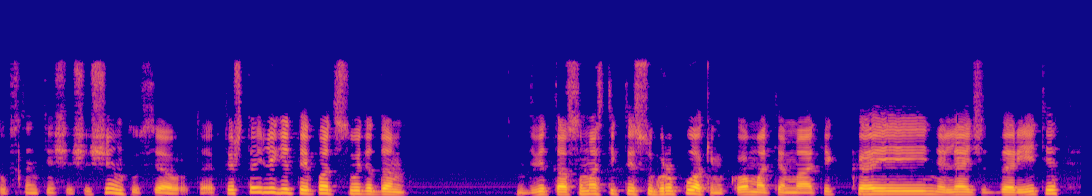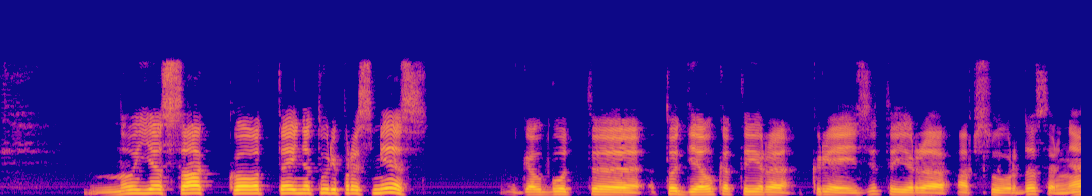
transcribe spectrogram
1600 eurų. Taip. Tai štai lygiai taip pat sudedam dvi tas sumas, tik tai sugrupuokim, ko matematikai neleidžia daryti. Nu, jie sako, tai neturi prasmės. Galbūt e, todėl, kad tai yra crazy, tai yra absurdas, ar ne?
